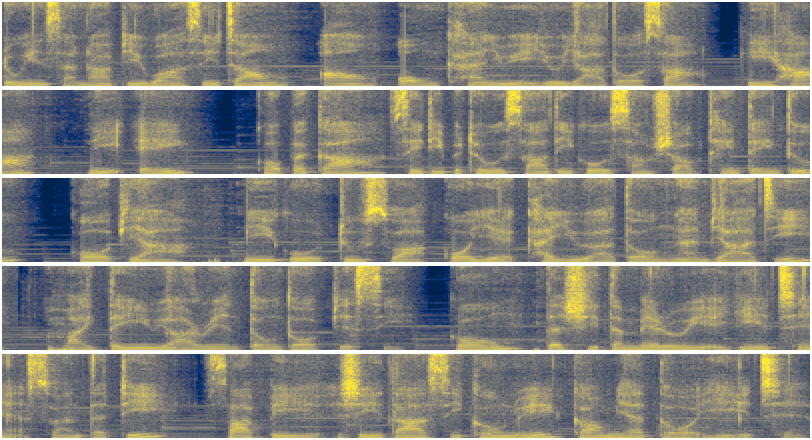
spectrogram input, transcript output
လူဝင်ဆန္ဒပြေဝစေကြောင်းအောင်အုံခံ၍ရွရသောစာဂီဟာနေအိမ်ကောဘကစေတီပထိုးစာသည်ကိုစောင့်ရှောက်ထိမ့်သိမ့်သူကော်ပြားမိကိုတူးဆွကော်ရက်ခတ်ယူရသောငံပြားကြီးအမိုက်သိမ်းယူရတွင်တုံသောပစ္စည်း ဂုံတက်ရှိသမေတို့၏အရေးချင်းအစွမ်းတတိစာပေအရေးသားစီကုံတွင်ကောင်းမြတ်သောအရေးချင်း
